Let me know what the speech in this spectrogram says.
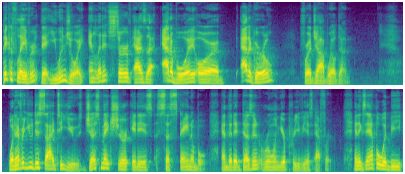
Pick a flavor that you enjoy and let it serve as a attaboy or attagirl for a job well done. Whatever you decide to use, just make sure it is sustainable and that it doesn't ruin your previous effort. An example would be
